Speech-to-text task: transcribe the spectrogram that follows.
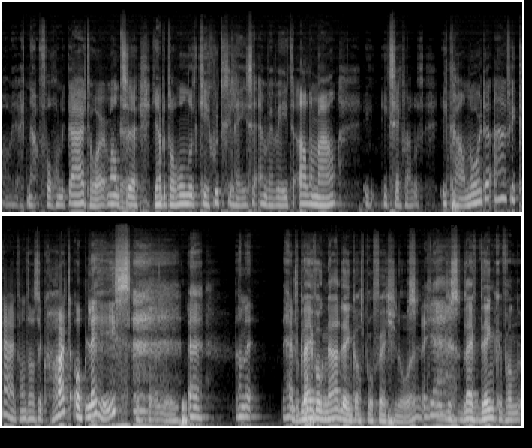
Oh, ja, nou, volgende kaart hoor. Want Ja. eh, je hebt het al honderd keer goed gelezen. En we weten allemaal, ik, ik zeg wel eens, ik haal nooit de AV-kaart. Want als ik hardop lees, Nee. dan Dus ik blijf ook nadenken als professional. Hè? Ja. Dus blijf denken van,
